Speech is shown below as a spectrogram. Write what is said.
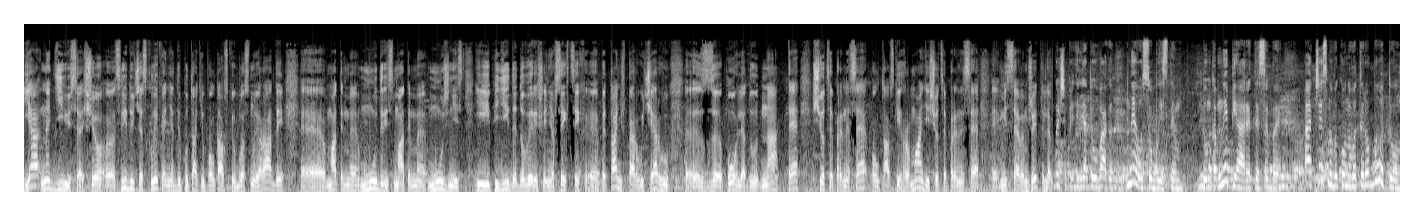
Я надіюся, що е, слідуюче скликання депутатів Полтавської обласної ради е, матиме мудрість, матиме мужність і підійде до вирішення всіх цих е, питань в першу чергу з погляду на те, що це принесе полтавській громаді, що це принесе місцевим жителям. Більше приділяти увагу не особистим думкам, не піарити себе, а чесно виконувати роботу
